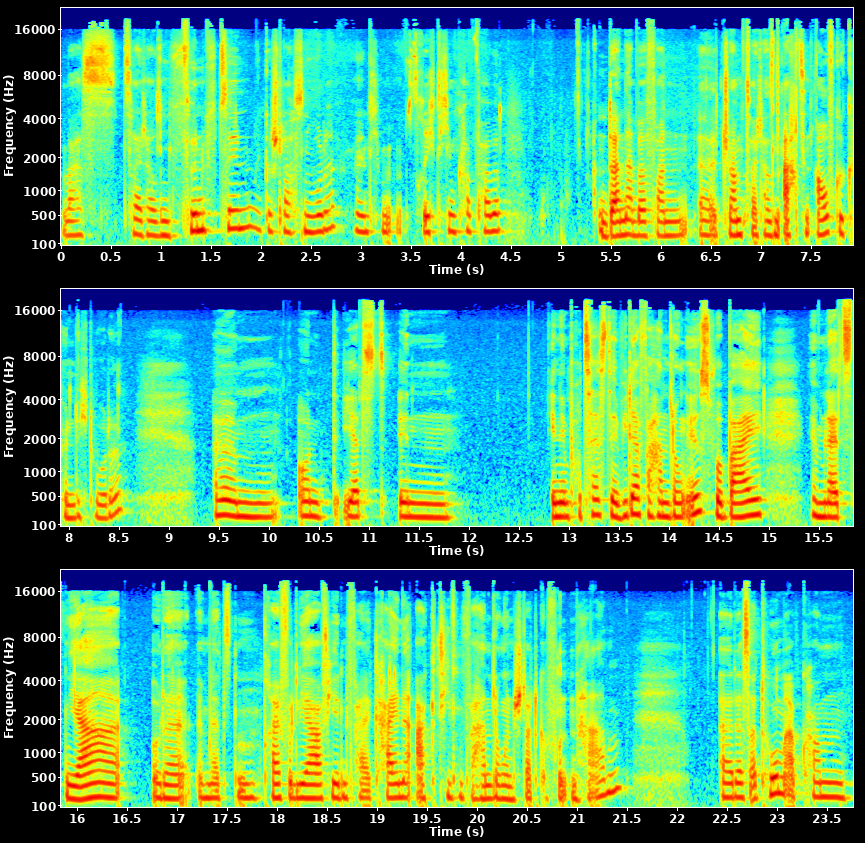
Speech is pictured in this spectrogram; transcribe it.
was 2015 geschlossen wurde, wenn ich es richtig im Kopf habe, und dann aber von äh, Trump 2018 aufgekündigt wurde ähm, und jetzt in, in dem Prozess der Wiederverhandlung ist, wobei im letzten Jahr oder im letzten Dreivierteljahr auf jeden Fall keine aktiven Verhandlungen stattgefunden haben. Äh, das Atomabkommen,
